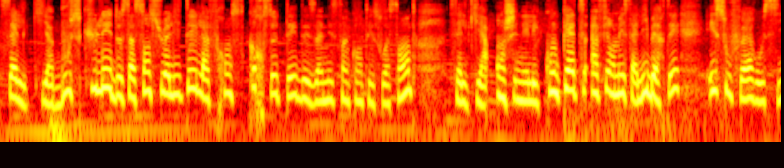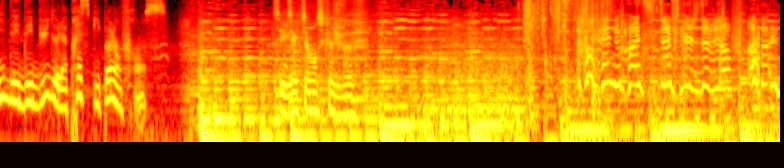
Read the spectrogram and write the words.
celle qui a bousculé de sa sensualité la France corsetée des années 50 et 60, celle qui a enchaîné les conquêtes, affirmé sa liberté et souffert aussi des débuts de la presse people en France. C'est exactement ce que je veux. Emmène-moi, s'il te plaît, je deviens folle.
